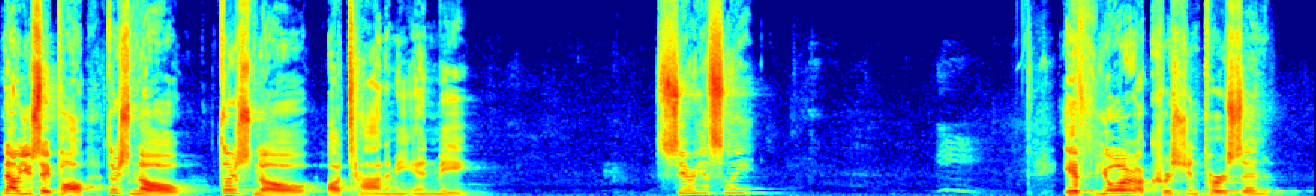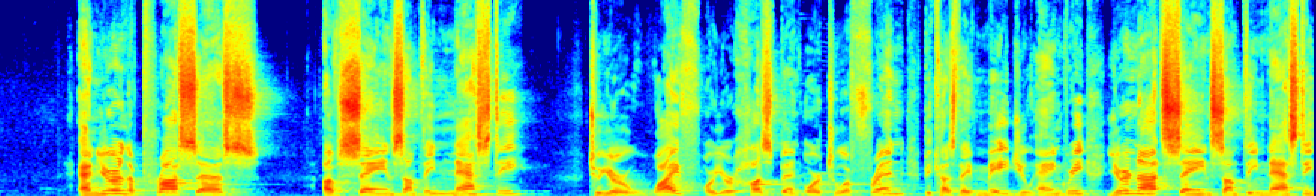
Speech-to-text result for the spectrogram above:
Now you say, Paul, there's no, there's no autonomy in me. Seriously? If you're a Christian person and you're in the process of saying something nasty to your wife or your husband or to a friend because they've made you angry, you're not saying something nasty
